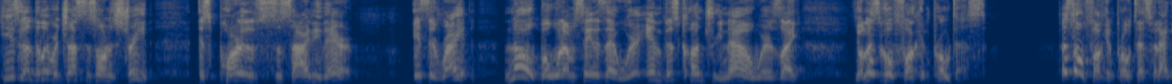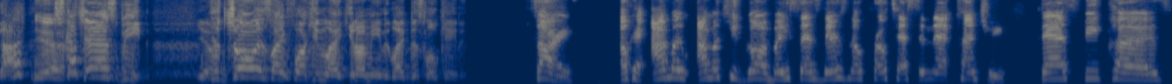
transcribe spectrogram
he's gonna deliver justice on the street. It's part of the society there. Is it right? No. But what I'm saying is that we're in this country now where it's like, yo, let's go fucking protest. There's no fucking protest for that guy. Yeah. Just got your ass beat. Your jaw is like fucking like you know what I mean like dislocated. Sorry. Okay, I'm a I'm gonna keep going, but he says there's no protest in that country. That's because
